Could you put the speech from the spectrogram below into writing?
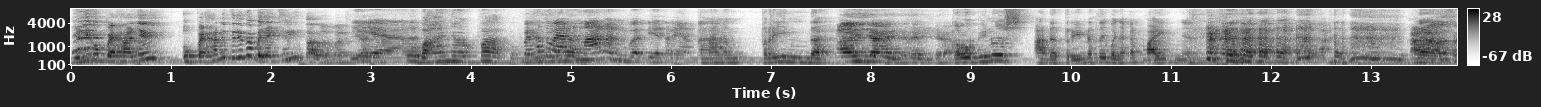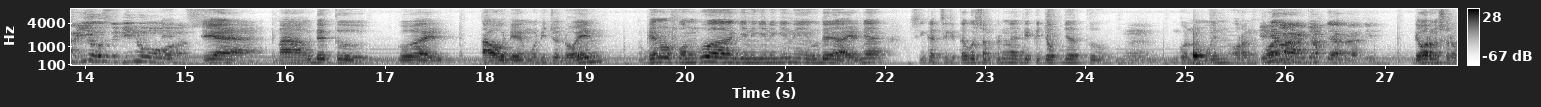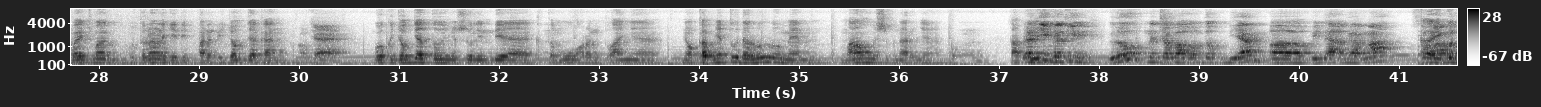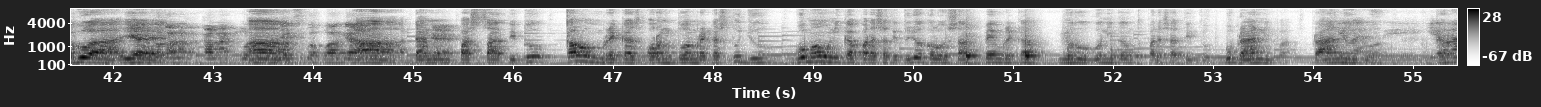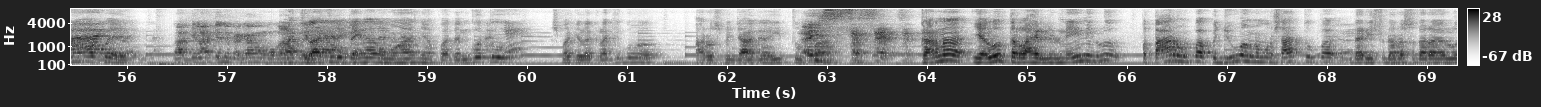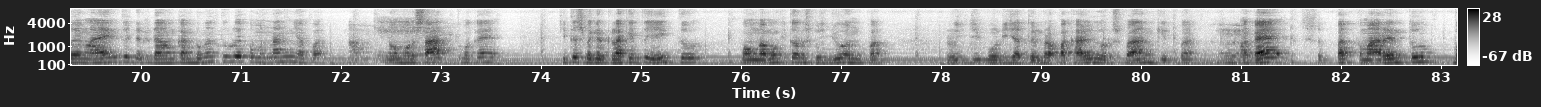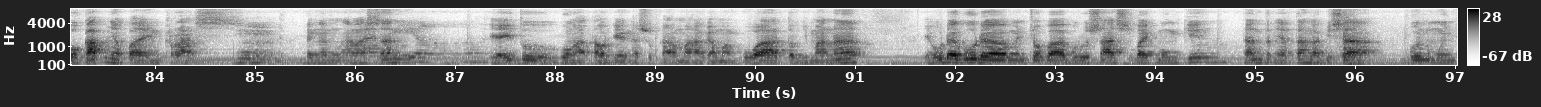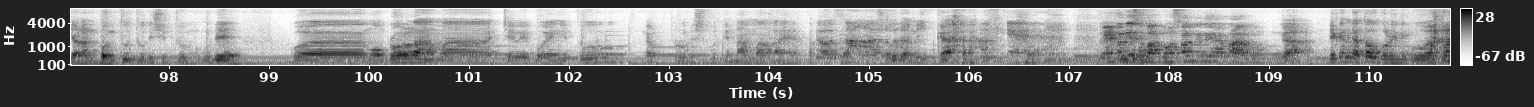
jadi UPH-nya UPH ini ternyata banyak cerita loh buat dia Iya. Oh banyak pak. UPH tuh banyak kenangan buat dia ternyata. Kenangan terindah. ah iya iya iya Kalau binus ada terindah tapi banyak kan pahitnya. karena Nah. serius di binus Iya, nah udah tuh gue tahu dia mau dijodohin, dia nelfon gue gini gini gini, udah akhirnya singkat cerita gue samperin lah dia ke Jogja tuh, hmm. gue nemuin orang ini tuanya, orang Jogja berarti dia orang Surabaya cuma kebetulan lagi di pada di Jogja kan, oke gue ke Jogja tuh nyusulin dia, ketemu orang tuanya, nyokapnya tuh udah lulu men, mau sebenarnya, Hmm. tapi berarti berarti gini lu mencoba untuk dia eh, pindah agama ke ikut gua, iya. Karena karena Ah. menjadi sebuah keluarga Ah, dan Oke. pas saat itu kalau mereka orang tua mereka setuju, gue mau nikah pada saat itu juga kalau sampai mereka nyuruh gue nikah untuk pada saat itu, gue berani pak, berani gue. Karena apa ya? gila, gila. Laki-laki dipegang omongan Laki-laki Iya, dipegang iya, omongannya pak, dan gue tuh Oke. sebagai laki-laki gue harus menjaga itu Eh, pak. Karena ya lu terlahir di dunia ini lu petarung pak, pejuang nomor satu Iya. pak. Dari saudara-saudara lu yang lain tuh dari dalam kandungan tuh lu pemenangnya pak. Oke. nomor satu makanya kita sebagai laki-laki itu ya itu mau nggak mau kita harus berjuang pak lu mau dijatuhin berapa kali lu harus bangkit pak Hmm. makanya sempat kemarin tuh bokapnya pak yang keras Hmm. Dengan alasan Hasil. ya itu gua nggak tahu dia nggak suka sama agama gua atau gimana. Ya udah gua udah mencoba berusaha sebaik mungkin dan ternyata nggak bisa. Gua nemuin jalan buntu tuh di situ. Udah gua ngobrol lah sama cewek gua yang itu nggak perlu disebutin nama lah ya Nggak usah, nggak saya usah. udah nikah Oke. Ternyata dia sobat bosan dia nggak tahu. Enggak, dia kan nggak tahu kalau ini gua.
